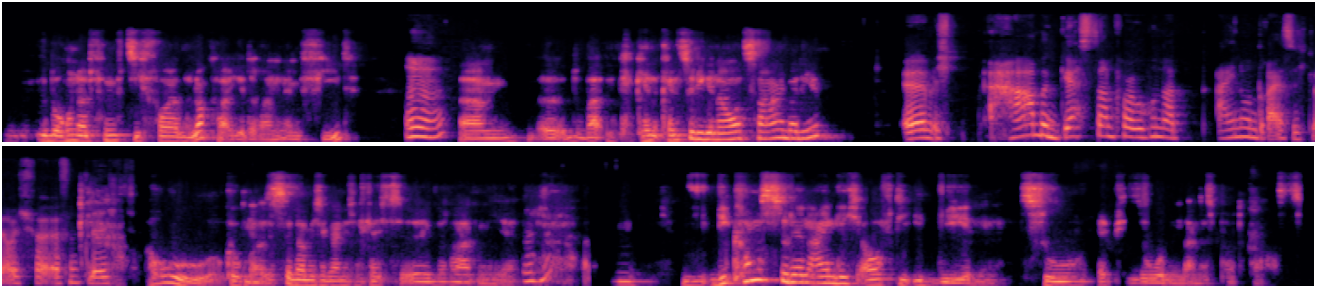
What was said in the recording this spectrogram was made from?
über 150 Folgen locker hier drin im Feed. Mhm. Ähm, äh, du, kenn, kennst du die genaue Zahl bei dir? Ähm, ich habe gestern Folge 131, glaube ich, veröffentlicht. Oh, guck mal, das ist ja, glaube ich, ja gar nicht so schlecht äh, geraten hier. Mhm. Ähm, Wie kommst du denn eigentlich auf die Ideen zu Episoden deines Podcasts?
